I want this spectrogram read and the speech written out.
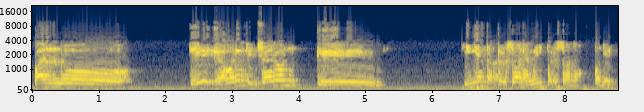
cuando te, ahora te echaron eh, 500 personas, 1000 personas, él.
